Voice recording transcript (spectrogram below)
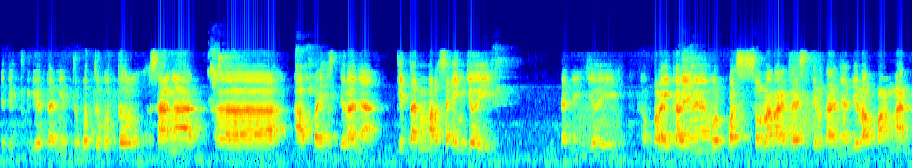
Jadi kegiatan itu betul-betul sangat uh, apa istilahnya kita merasa enjoy. Dan enjoy. Apalagi kami memang berbasis olahraga istilahnya di lapangan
